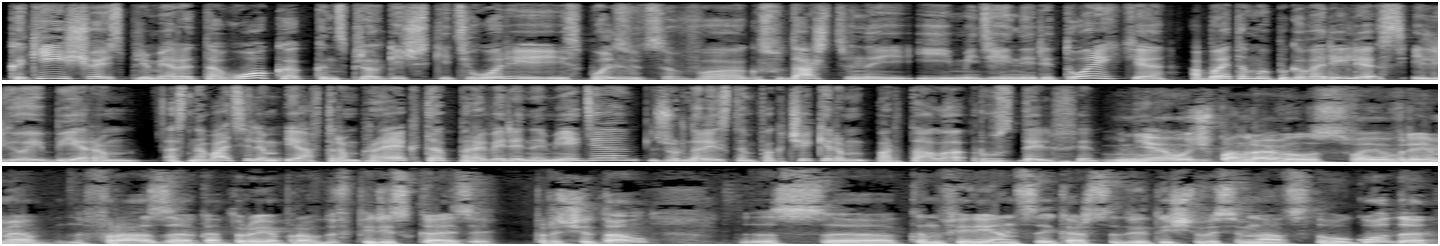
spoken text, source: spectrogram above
Какие еще есть примеры того, как конспирологические теории используются в государственной и медийной риторике? Об этом мы поговорили с Ильей Бером, основателем и автором проекта «Проверенная медиа», журналистом-фактчекером портала «Русдельфи». Мне очень понравилось понравилась в свое время фраза, которую я, правда, в пересказе прочитал, с конференции, кажется, 2018 года.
